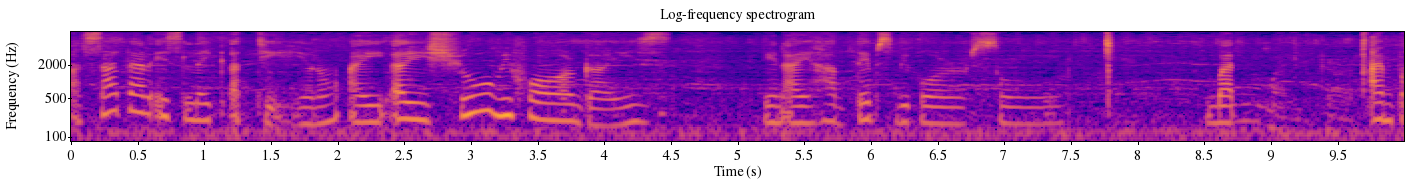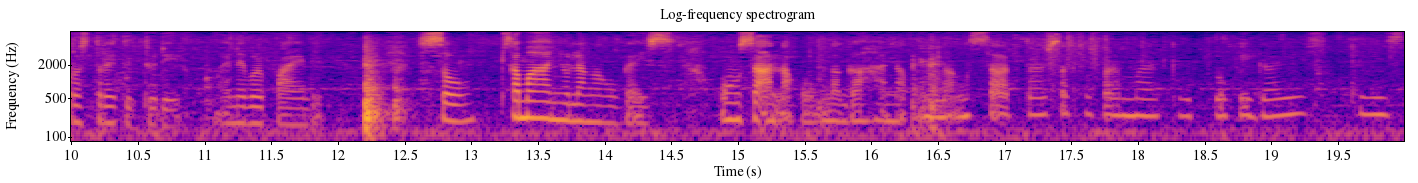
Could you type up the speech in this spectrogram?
A satar is like a tea, you know. I I show before guys Yun, I have tips before, so, but, I'm frustrated today. I never find it. So, samahan nyo lang ako guys. Kung saan ako naghahanap ng satar sa supermarket. Okay guys? Please,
